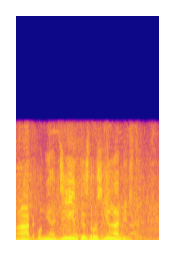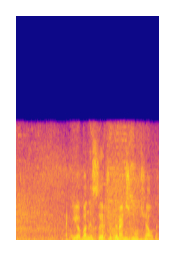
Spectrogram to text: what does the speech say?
А, так он не один, ты с друзьями. Так, ебаный сыр, что ты раньше молчал-то?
